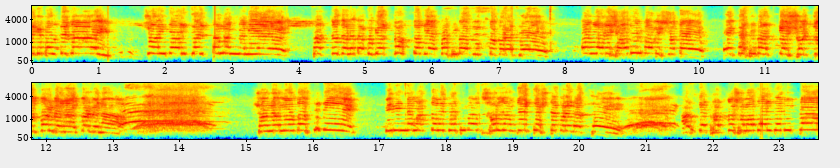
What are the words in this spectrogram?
থেকে বলতে চাই, শহীদের যে তামান্না নিয়ে ছাত্র জনতা বুকের রক্ত দিয়ে ফাঁসিবাদ মুক্ত করেছে। বাংলাদেশে অদূর ভবিষ্যতে এই ফাঁসিবাদকে সহ্য করবে না করবে না। সংগ্রামী উপস্থিতি বিভিন্ন মাধ্যমে ফাঁসিবাদ ষড়যন্ত্রের চেষ্টা করে যাচ্ছে। আজকে ছাত্র সমাজের যে বিপ্লব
